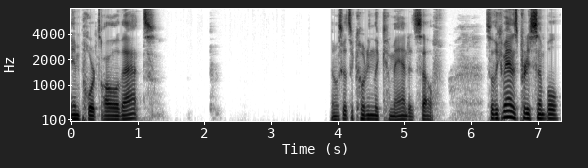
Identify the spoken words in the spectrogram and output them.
import all of that. Then let's get to coding the command itself. So the command is pretty simple.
